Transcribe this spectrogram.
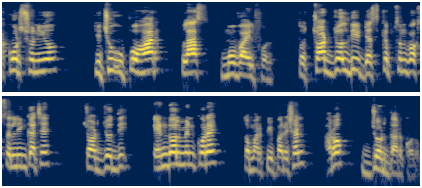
আকর্ষণীয় কিছু উপহার প্লাস মোবাইল ফোন তো চট জলদি ডেসক্রিপশন বক্সের লিঙ্ক আছে। চট যদি এনরোলমেন্ট করে তোমার প্রিপারেশন আরও জোরদার করো।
